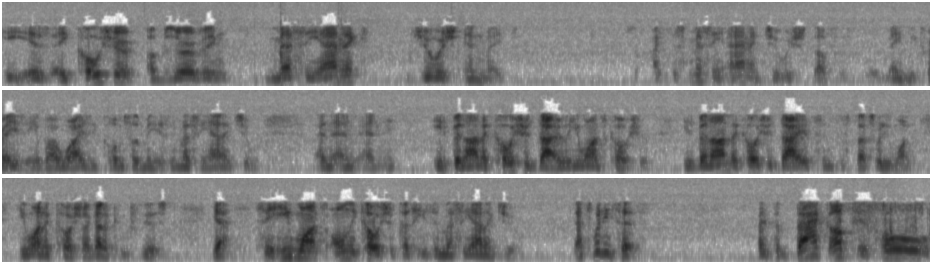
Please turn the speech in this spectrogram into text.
he is a kosher observing messianic Jewish inmate. So I, this messianic Jewish stuff made me crazy about why is he called himself He's a messianic Jew, and and and he's been on a kosher diet. He wants kosher. He's been on the kosher diet since that's what he wanted. He wanted kosher. I got it confused. Yeah. See, he wants only kosher because he's a messianic Jew. That's what he says. And to back up his whole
